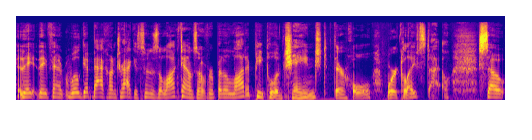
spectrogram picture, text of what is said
they they found we'll get back on track as soon as the lockdown's over. But a lot of people have changed their whole work lifestyle. So,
